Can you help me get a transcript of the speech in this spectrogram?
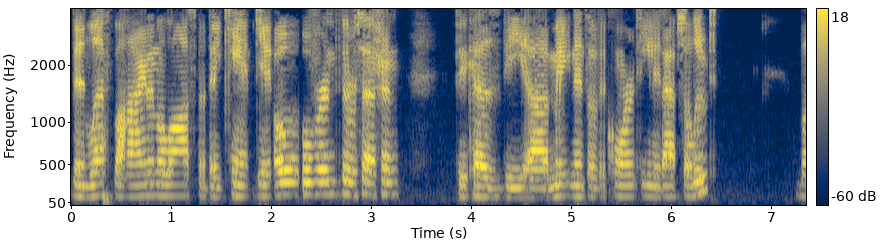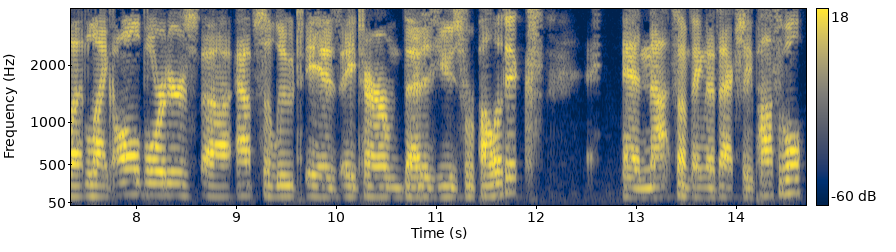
been left behind in the loss, but they can't get over into the recession because the uh, maintenance of the quarantine is absolute. But like all borders, uh, absolute is a term that is used for politics and not something that's actually possible.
